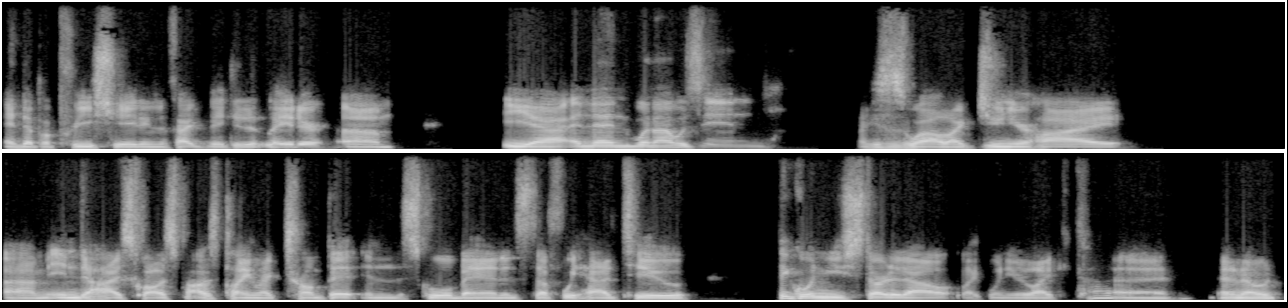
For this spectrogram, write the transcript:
end up appreciating the fact that they did it later. Um, yeah. And then when I was in, I guess as well, like junior high, um, into high school, I was, I was playing like trumpet in the school band and stuff. We had to, think when you started out, like when you're like kind of, I don't know,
